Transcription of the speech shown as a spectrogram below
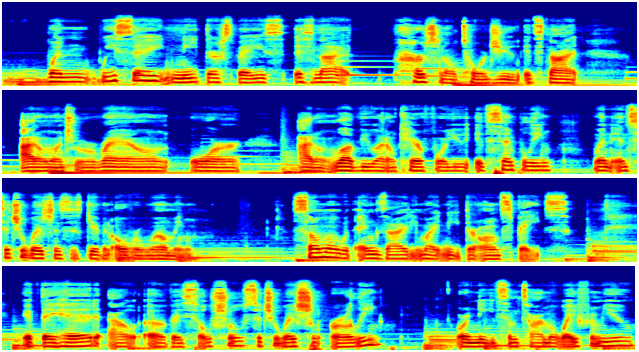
When we say need their space, it's not personal towards you. It's not I don't want you around or I don't love you, I don't care for you. It's simply when in situations is given overwhelming. Someone with anxiety might need their own space. If they head out of a social situation early or need some time away from you,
